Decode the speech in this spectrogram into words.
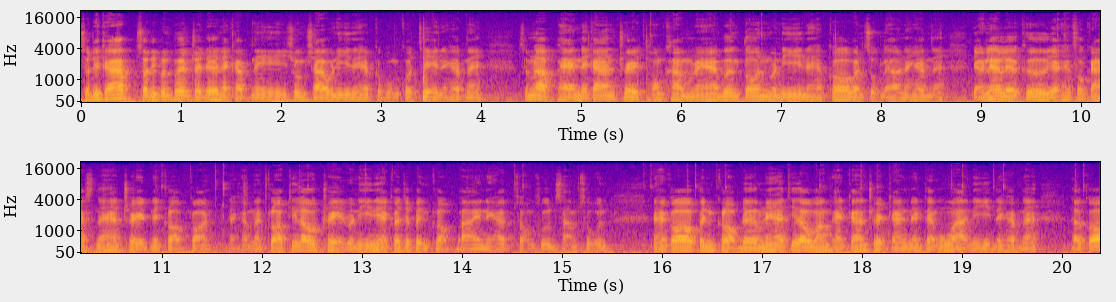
สวัสดีครับ สวัสดีเพื่อนๆเทรดเดอร์นะครับในช่วงเช้าวันนี้นะครับกับผมโคชเจนะครับนะสำหรับแผนในการเทรดทองคำนะฮะเบื้องต้นวันนี้นะครับก็วันศุกร์แล้วนะครับนะอย่างแรกเลยก็คืออยากให้โฟกัสนะฮะเทรดในกรอบก่อนนะครับนะกรอบที่เราเทรดวันนี้เนี่ยก็จะเป็นกรอบบายนะครับ2030นะก็เป็นกรอบเดิมนะฮะที่เราวางแผนการเทรดกันตั้งแต่เมื่อวานนี้นะครับนะแล้วก็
